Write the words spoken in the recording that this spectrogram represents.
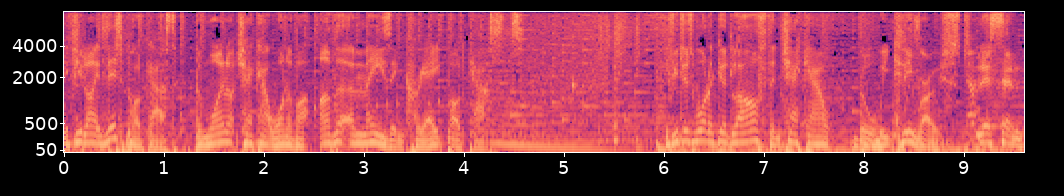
If you like this podcast, then why not check out one of our other amazing Create podcasts? If you just want a good laugh, then check out The Weekly Roast. Listen,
